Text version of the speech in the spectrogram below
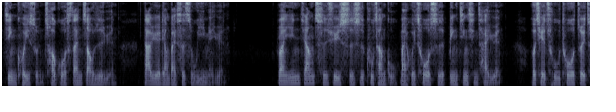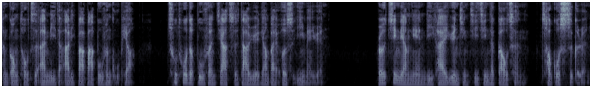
净亏损超过三兆日元，大约两百四十五亿美元。软银将持续实施库藏股买回措施，并进行裁员，而且出脱最成功投资案例的阿里巴巴部分股票，出脱的部分价值大约两百二十亿美元。而近两年离开愿景基金的高层超过十个人，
